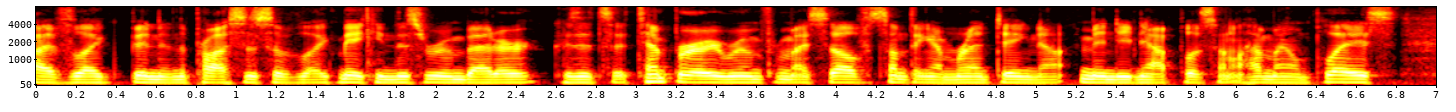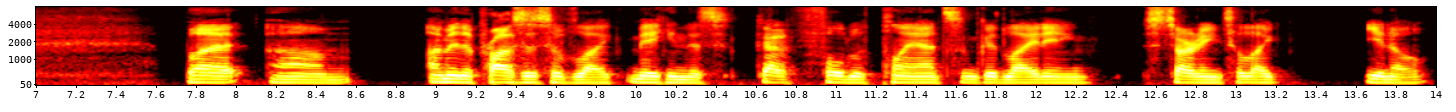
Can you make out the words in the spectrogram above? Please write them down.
I've like been in the process of like making this room better because it's a temporary room for myself. It's something I'm renting. Now I'm in Indianapolis. I don't have my own place, but um, I'm in the process of like making this got it filled with plants, some good lighting, starting to like you know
